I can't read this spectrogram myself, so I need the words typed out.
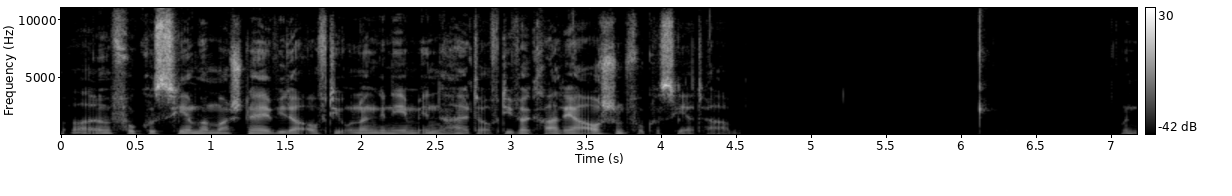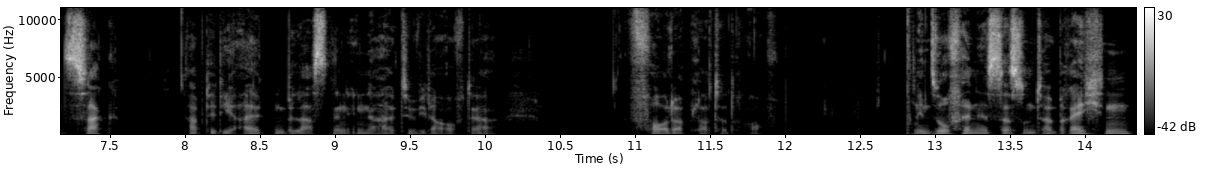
oh, fokussieren wir mal schnell wieder auf die unangenehmen Inhalte, auf die wir gerade ja auch schon fokussiert haben. Und zack, habt ihr die alten belastenden Inhalte wieder auf der Vorderplatte drauf. Insofern ist das Unterbrechen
